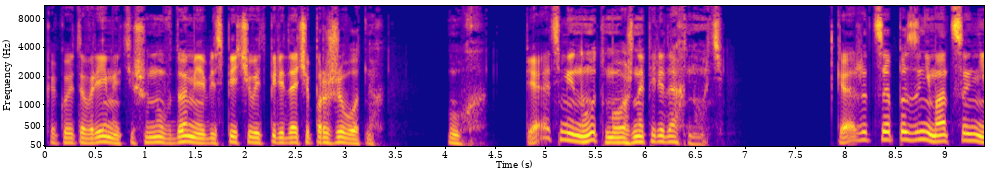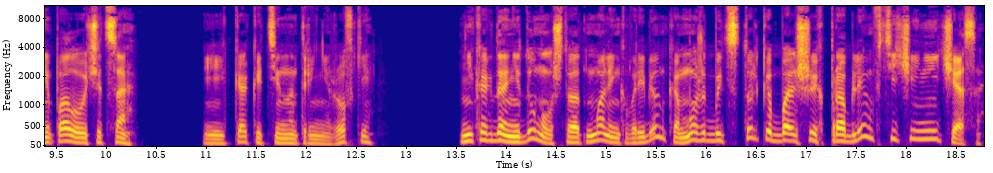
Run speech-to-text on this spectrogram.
Какое-то время тишину в доме обеспечивает передача про животных. Ух, пять минут можно передохнуть. Кажется, позаниматься не получится. И как идти на тренировки? Никогда не думал, что от маленького ребенка может быть столько больших проблем в течение часа.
